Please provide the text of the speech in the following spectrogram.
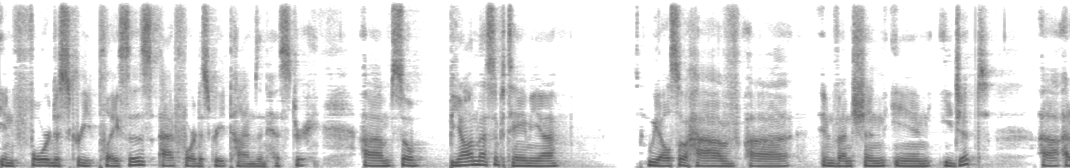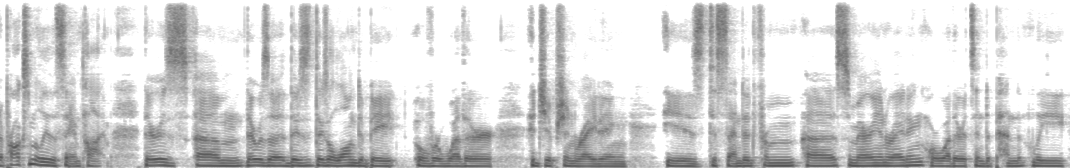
in four discrete places at four discrete times in history. Um, so beyond Mesopotamia, we also have uh, invention in Egypt uh, at approximately the same time. There is um, there was a there's there's a long debate over whether Egyptian writing is descended from uh, Sumerian writing or whether it's independently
